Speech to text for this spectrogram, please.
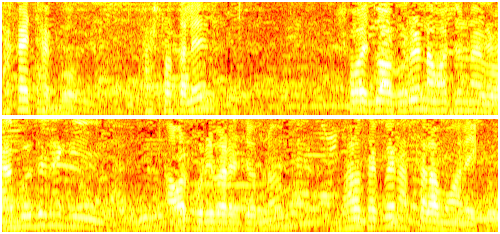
ঢাকায় থাকব হাসপাতালে। সবাই দোয়া করবেন আমার জন্য এবং আমার পরিবারের জন্য। ভালো থাকবেন আসসালামু আলাইকুম।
